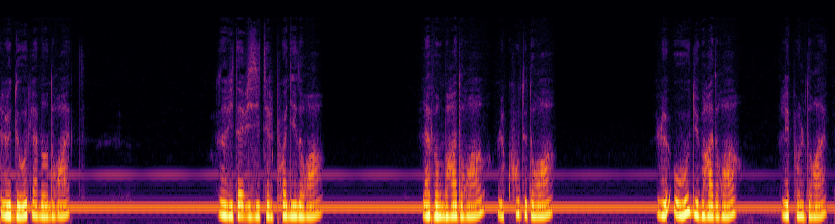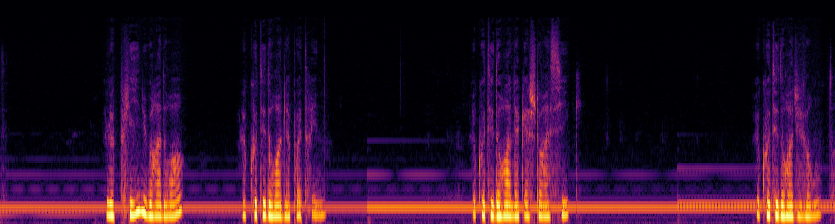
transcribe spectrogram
le dos de la main droite, vous invite à visiter le poignet droit, l'avant-bras droit, le coude droit, le haut du bras droit, l'épaule droite, le pli du bras droit, le côté droit de la poitrine, le côté droit de la cage thoracique, le côté droit du ventre,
